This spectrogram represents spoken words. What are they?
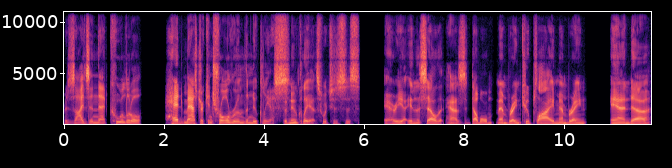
Resides in that cool little head master control room, the nucleus. The nucleus, which is this area in the cell that has a double membrane, two ply membrane, and uh,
